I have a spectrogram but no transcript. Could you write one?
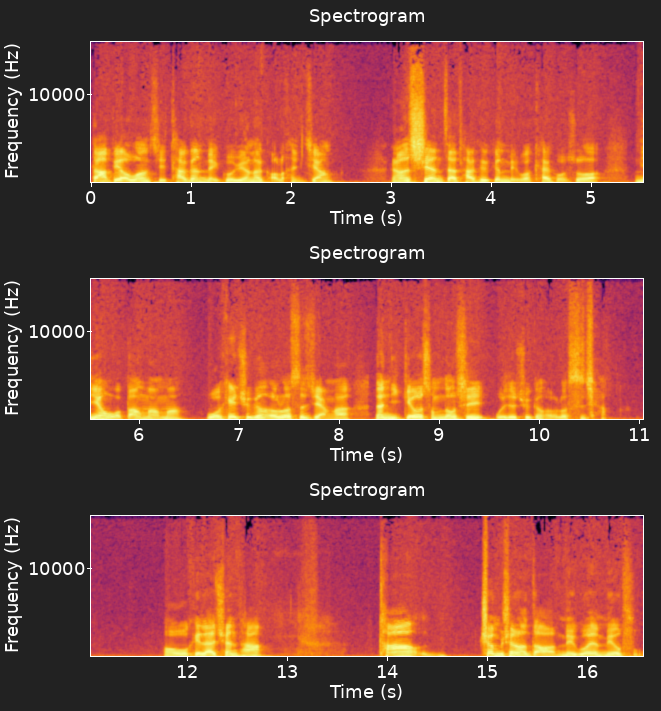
大家不要忘记，他跟美国原来搞得很僵，然后现在他可以跟美国开口说，你要我帮忙吗？我可以去跟俄罗斯讲啊，那你给我什么东西，我就去跟俄罗斯讲。哦，我可以来劝他，他。劝不劝得到，美国也没有谱。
